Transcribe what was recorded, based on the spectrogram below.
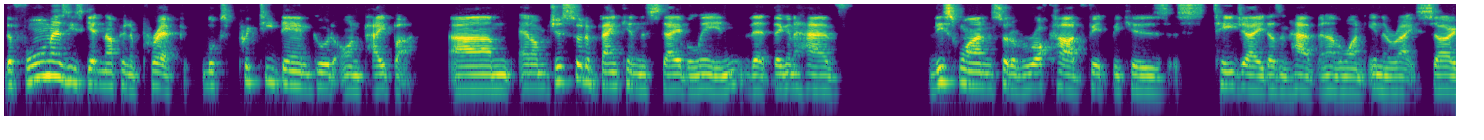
the form as he's getting up in a prep looks pretty damn good on paper. Um, and I'm just sort of banking the stable in that they're going to have this one sort of rock hard fit because TJ doesn't have another one in the race. So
